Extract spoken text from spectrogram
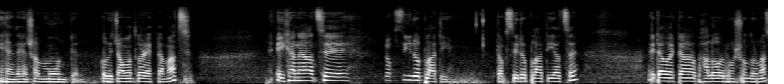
এখানে দেখেন সব মুনটেল খুবই চমৎকার একটা মাছ। এখানে আছে টক্সিডো প্লাটি টক্সিডো প্লাটি আছে। এটাও একটা ভালো এবং সুন্দর মাছ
